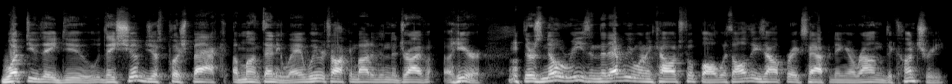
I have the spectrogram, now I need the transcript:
What do they do? They should just push back a month anyway. We were talking about it in the drive here. There's no reason that everyone in college football, with all these outbreaks happening around the country,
